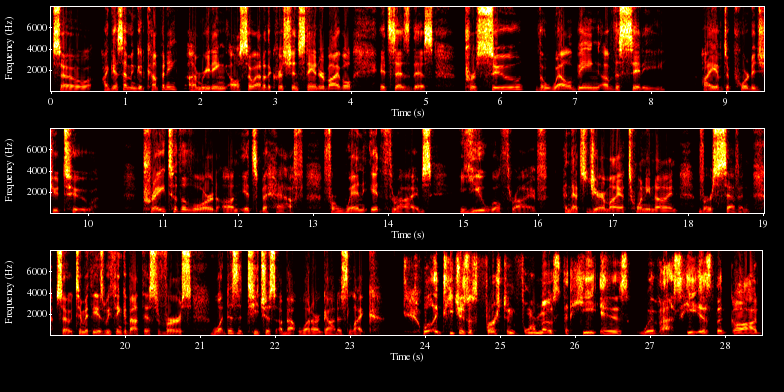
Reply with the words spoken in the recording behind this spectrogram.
So I guess I'm in good company. I'm reading also out of the Christian Standard Bible. It says this Pursue the well being of the city I have deported you to. Pray to the Lord on its behalf, for when it thrives, you will thrive. And that's Jeremiah 29, verse 7. So, Timothy, as we think about this verse, what does it teach us about what our God is like? Well, it teaches us first and foremost that He is with us. He is the God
